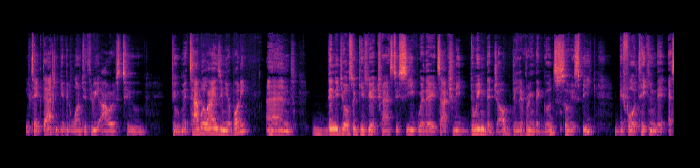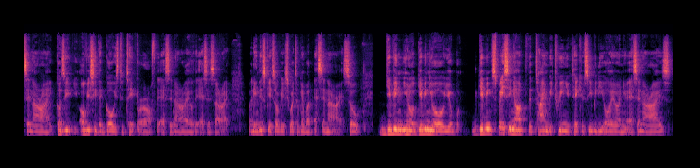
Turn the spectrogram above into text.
You take that, you give it one to three hours to to metabolize in your body, and then it also gives you a chance to see whether it's actually doing the job, delivering the goods, so to speak, before taking the SNRI because obviously the goal is to taper off the SNRI or the SSRI but in this case obviously we're talking about SNRI so giving you know giving your your giving spacing out the time between you take your CBD oil and your SNRIs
